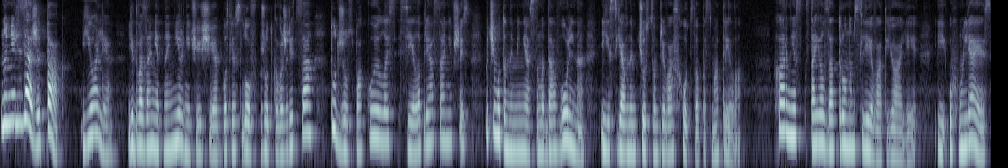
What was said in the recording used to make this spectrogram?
ну нельзя же так!» Юалия, едва заметно нервничающая после слов жуткого жреца, тут же успокоилась, села приосанившись, почему-то на меня самодовольно и с явным чувством превосходства посмотрела. Харнес стоял за троном слева от Юалии и, ухмыляясь,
